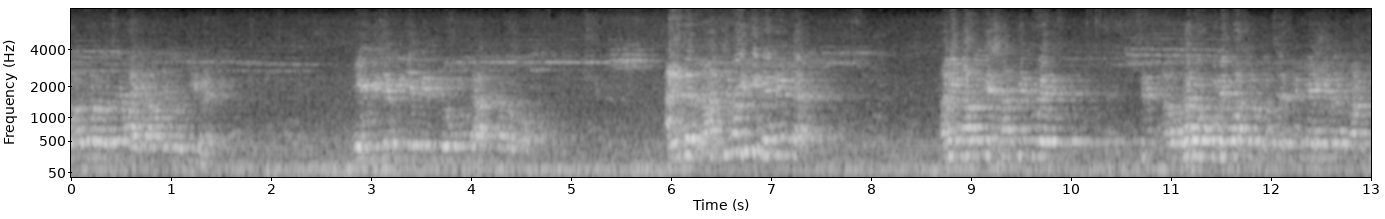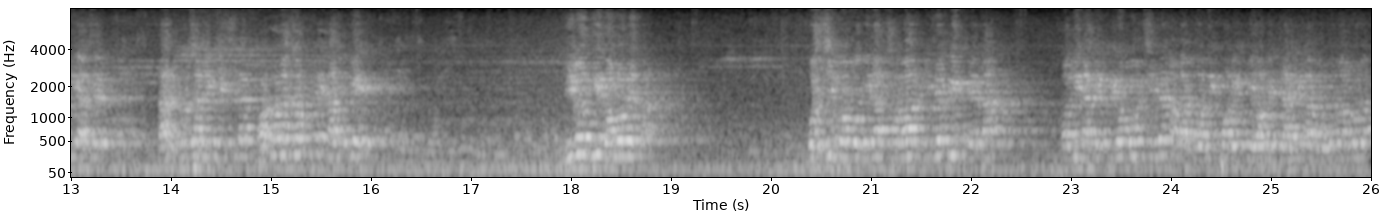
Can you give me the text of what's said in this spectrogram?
বলতে বলছে, ভাই, আমাদের কি হয়েছে? এই বিজেপিকে তৃণমূলকে আটকানো আর এদের রাজনৈতিক এজেন্ডা আমি কালকে শান্তিপুরে ওখানে উপনির্বাচন হচ্ছে প্রার্থী আছেন। তার প্রচারে গেছিলাম ঘটনাচক্রে কালকে বিরোধী দলনেতা, পশ্চিমবঙ্গ বিধানসভার বিজেপির নেতা, কদিন আগে তৃণমূল ছিলেন, আবার কদিন পরে কি হবে জানি না, বলতে পারব না।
